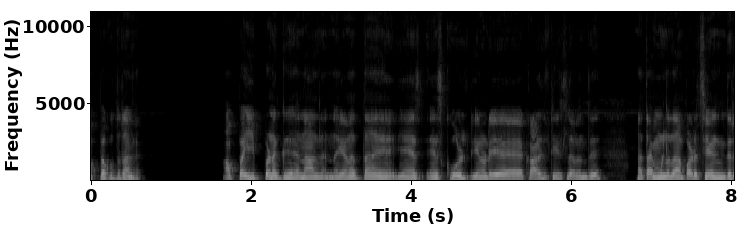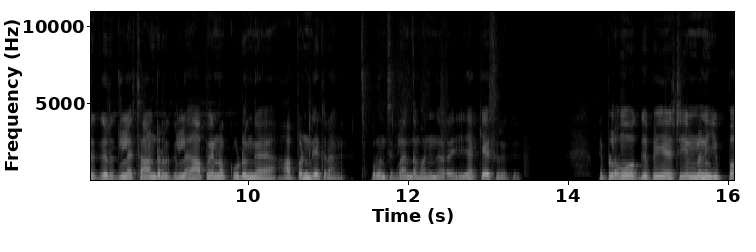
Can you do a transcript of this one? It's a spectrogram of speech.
அப்போ கொடுத்துட்டாங்க. அப்போ இப்போ எனக்கு நான் எனக்கு தான் என் என் ஸ்கூல் என்னுடைய காலேஜ் டீஸில் வந்து நான் தமிழில் தான் படித்தேன். இது இருக்கு இருக்குல்ல சான்று இருக்குல்ல அப்போ எனக்கு கொடுங்க அப்படின்னு கேட்குறாங்க. புரிஞ்சுங்களா? இந்த மாதிரி நிறைய கேஸ் இருக்குது டிப்ளமோவுக்கு பிஹெச்டிஎம்னு இப்போ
